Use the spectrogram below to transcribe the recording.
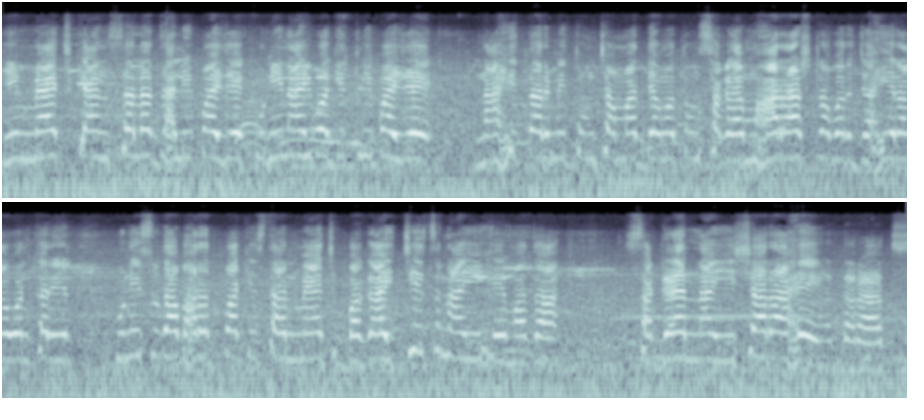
ही मॅच कॅन्सलच झाली पाहिजे. कुणी नाही बघितली पाहिजे. नाही तर मी तुमच्या माध्यमातून सगळ्या महाराष्ट्रावर जाहीर आवाहन करेल. कुणीसुद्धा भारत पाकिस्तान मॅच बघायचीच नाही हे माझा सगळ्यांना इशारा आहे. तर आज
